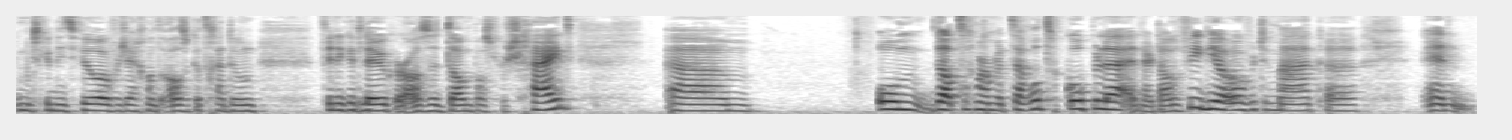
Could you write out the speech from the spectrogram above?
moet ik er niet veel over zeggen. Want als ik het ga doen, vind ik het leuker als het dan pas verschijnt. Um, om dat zeg maar met tarot te koppelen en er dan een video over te maken. En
